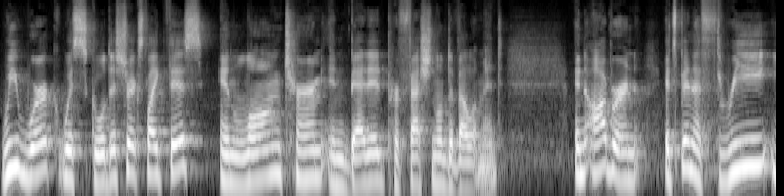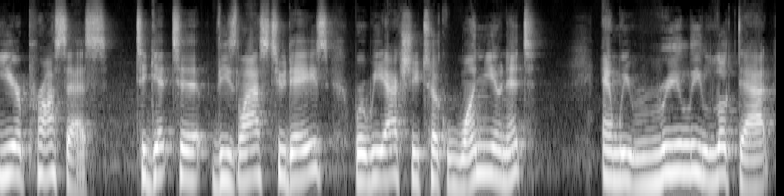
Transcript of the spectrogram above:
We work with school districts like this in long term embedded professional development. In Auburn, it's been a three year process to get to these last two days where we actually took one unit and we really looked at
